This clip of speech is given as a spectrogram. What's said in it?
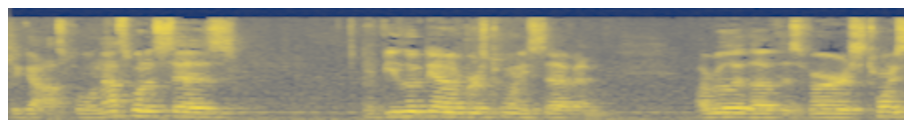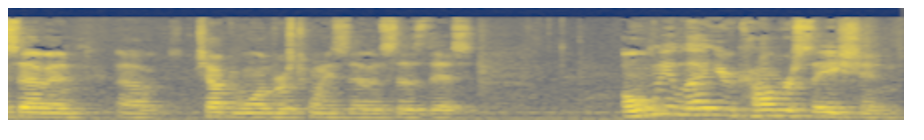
the gospel. And that's what it says. If you look down in verse 27, I really love this verse. 27, uh, chapter 1, verse 27 says this Only let your conversation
